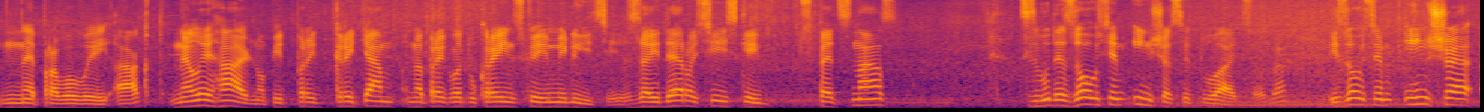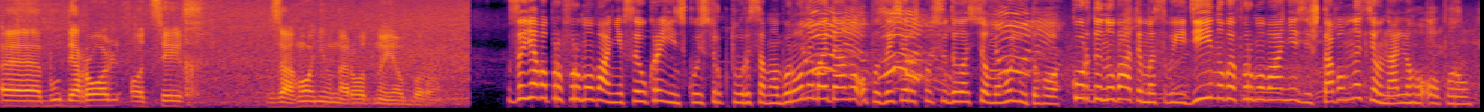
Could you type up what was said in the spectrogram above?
неправовий акт, нелегально під прикриттям, наприклад, української міліції, зайде російський спецназ, це буде зовсім інша ситуація. Да? І зовсім інша е, буде роль оцих загонів народної оборони. Заява про формування всеукраїнської структури самооборони майдану опозиція розповсюдила 7 лютого. Координуватиме свої дії нове формування зі штабом національного опору.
